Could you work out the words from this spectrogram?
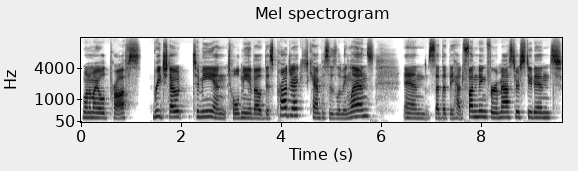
one of my old profs, reached out to me and told me about this project, Campus as Living Lands and said that they had funding for a master's student.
